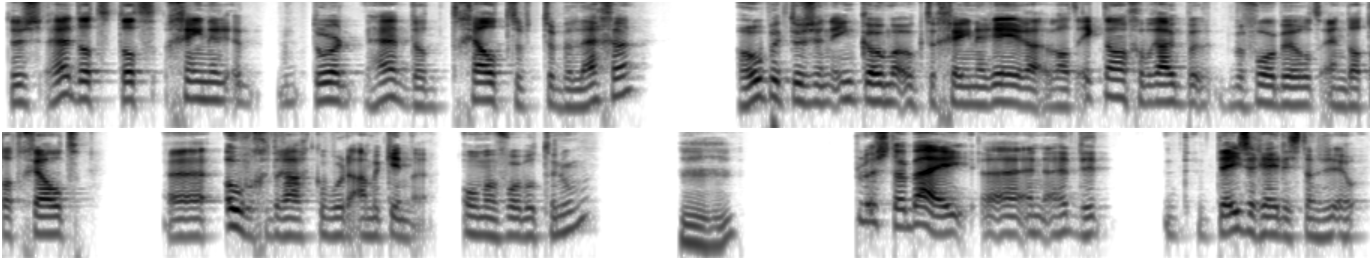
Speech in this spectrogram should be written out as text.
Dus hè, dat, dat gener- door hè, dat geld te, te beleggen, hoop ik dus een inkomen ook te genereren wat ik dan gebruik be- bijvoorbeeld. En dat dat geld eh, overgedragen kan worden aan mijn kinderen, om een voorbeeld te noemen. Mhm. Plus daarbij, eh, en dit, deze reden is dan heel,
